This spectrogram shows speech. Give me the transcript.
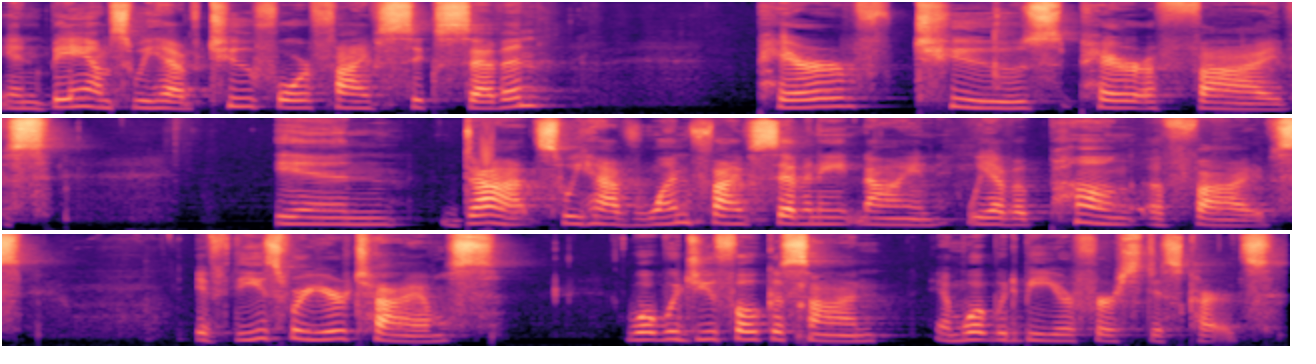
In BAMs, we have two, four, five, six, seven, pair of twos, pair of fives. In dots, we have one, five, seven, eight, nine. We have a pung of fives. If these were your tiles, what would you focus on and what would be your first discards?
